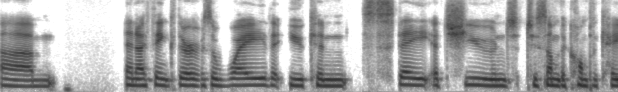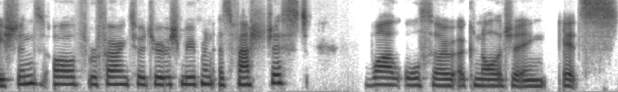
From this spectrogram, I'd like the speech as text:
Um, and I think there is a way that you can stay attuned to some of the complications of referring to a Jewish movement as fascist, while also acknowledging its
